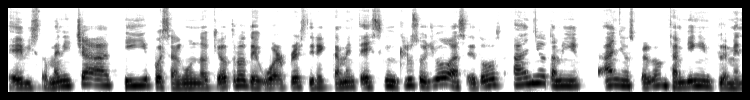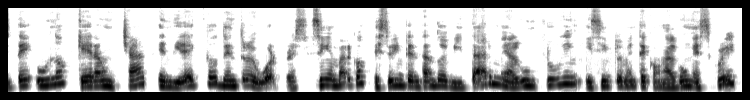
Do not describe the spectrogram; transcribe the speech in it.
he visto ManyChat y pues alguno que otro de WordPress directamente. Es que incluso yo hace dos años también, años, perdón, también implementé uno que era un chat en directo dentro de WordPress. Sin embargo, estoy intentando evitarme algún plugin y simplemente con algún script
